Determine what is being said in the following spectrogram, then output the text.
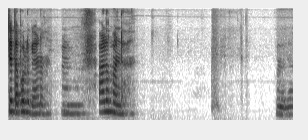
ਚੇਤਾ ਭੁੱਲ ਗਿਆ ਨਾ। ਹੂੰ। ਆ ਖੰਡ। ਹੋ ਜਾ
